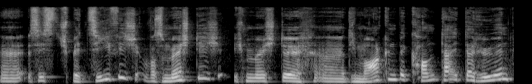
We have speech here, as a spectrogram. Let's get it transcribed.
äh, es ist spezifisch, was möchte ich? Ich möchte äh, die Markenbekanntheit erhöhen.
